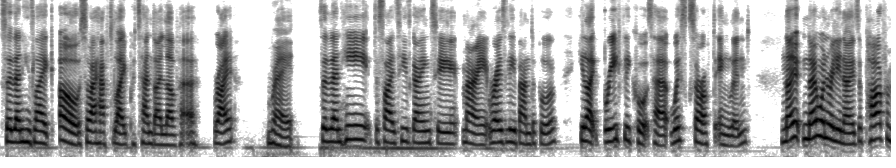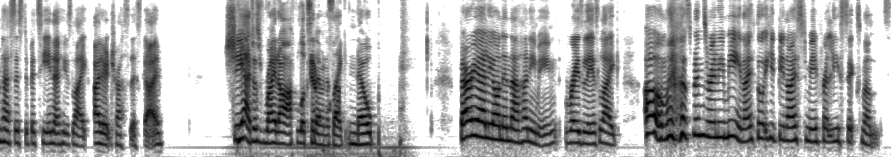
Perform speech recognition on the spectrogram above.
So then he's like, oh, so I have to like pretend I love her, right? Right. So then he decides he's going to marry Rosalie Vanderpoel. He like briefly courts her, whisks her off to England. No, no one really knows apart from her sister Bettina, who's like, I don't trust this guy. She yeah, just right off looks at him and is like, nope. Very early on in their honeymoon, Rosalie is like, oh, my husband's really mean. I thought he'd be nice to me for at least six months.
